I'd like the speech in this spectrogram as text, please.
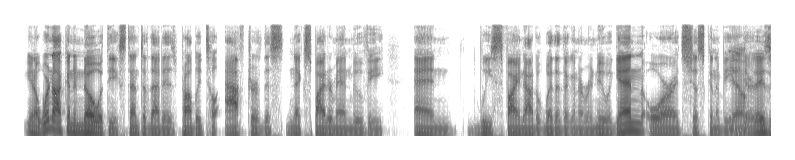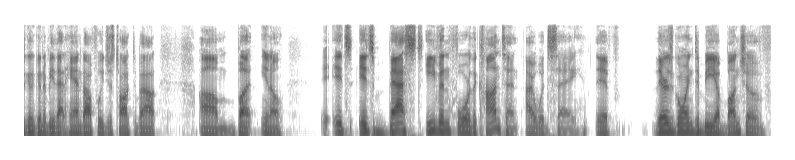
you know, we're not going to know what the extent of that is probably till after this next Spider-Man movie, and we find out whether they're going to renew again or it's just going to be Yeah. there is going to be that handoff we just talked about. Um, but you know, it's it's best even for the content. I would say if there's going to be a bunch of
